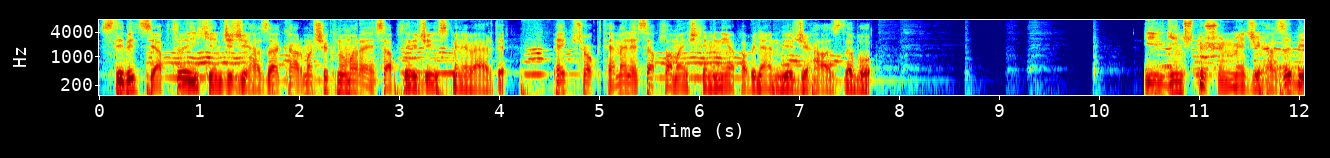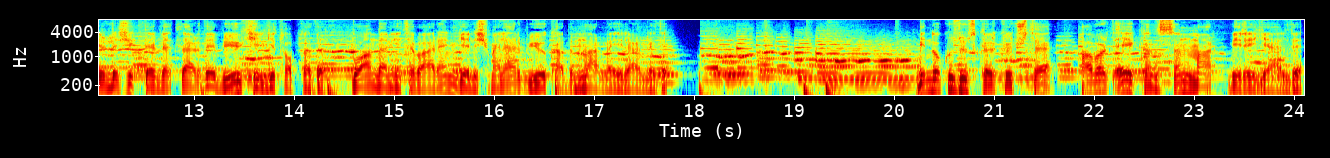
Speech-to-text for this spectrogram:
Stibitz yaptığı ikinci cihaza karmaşık numara hesaplayıcı ismini verdi. Pek çok temel hesaplama işlemini yapabilen bir cihazdı bu. İlginç düşünme cihazı Birleşik Devletler'de büyük ilgi topladı. Bu andan itibaren gelişmeler büyük adımlarla ilerledi. 1943'te Howard Aiken's'ın Mark 1'i geldi.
